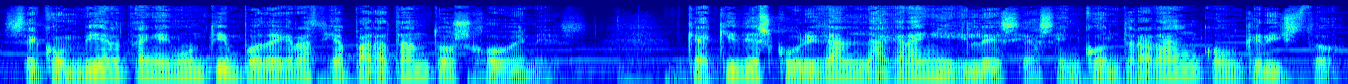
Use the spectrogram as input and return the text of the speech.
se conviertan en un tiempo de gracia para tantos jóvenes que aquí descubrirán la gran iglesia, se encontrarán con Cristo,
